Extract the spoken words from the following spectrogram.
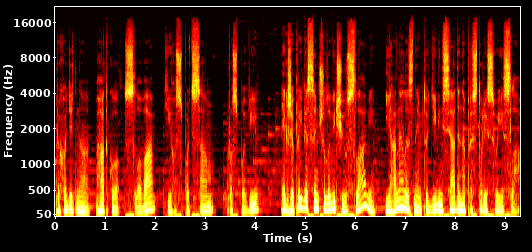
приходять на гадку слова, які Господь сам розповів. Як же прийде син чоловічий у славі, і ангели з ним, тоді він сяде на престолі своєї слави.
